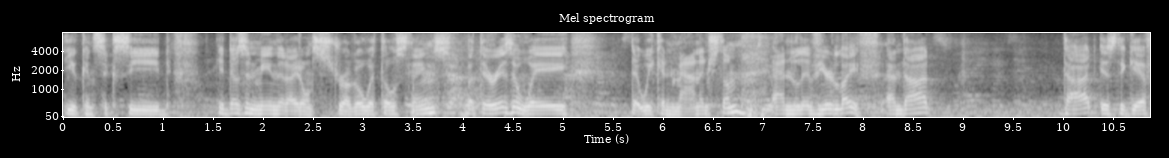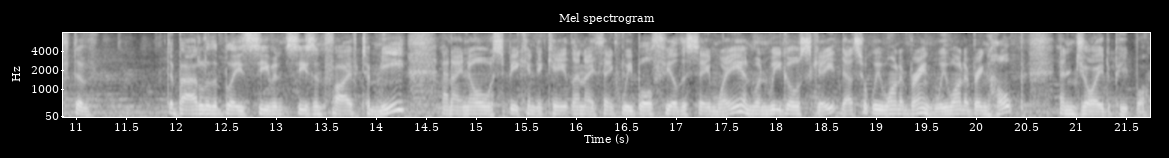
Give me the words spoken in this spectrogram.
you can succeed. It doesn't mean that I don't struggle with those things, but there is a way that we can manage them and live your life, and that that is the gift of the Battle of the Blades season five to me. And I know speaking to Kaitlyn, I think we both feel the same way. And when we go skate, that's what we want to bring. We want to bring hope and joy to people.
